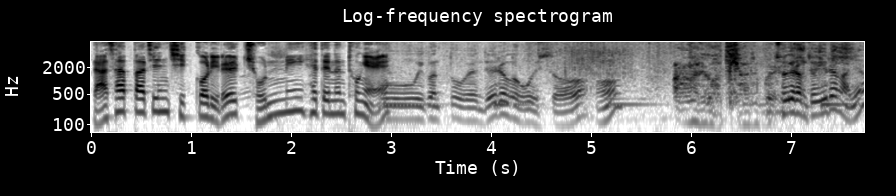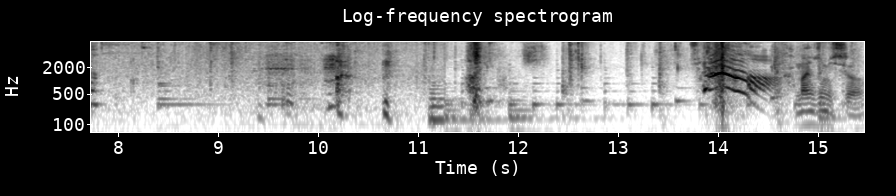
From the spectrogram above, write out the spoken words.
나사 빠진 짓거리를 존리 헤드는 통해 오 이건 또 왜 내려가고 있어? 어? 아 이거 어떻게 하는 거야? 저기랑 저 일행 아니야? 가만 좀 있어.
